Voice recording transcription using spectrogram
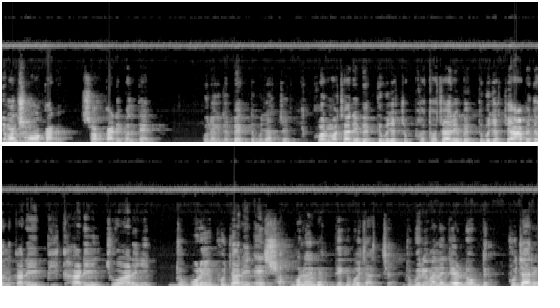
যেমন সহকারী। সহকারী বলতে কোন একজন ব্যক্তি বোঝাচ্ছে, কর্মচারী ব্যক্তি বোঝাচ্ছে, পথচারী ব্যক্তি বোঝাচ্ছে, আবেদনকারী, ভিখারি, জুয়ারি, ডুবুরি, পূজারি, এই সবগুলোই ব্যক্তিকে বোঝাচ্ছে। ডুবুরি মানে যে ডুব পূজারি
